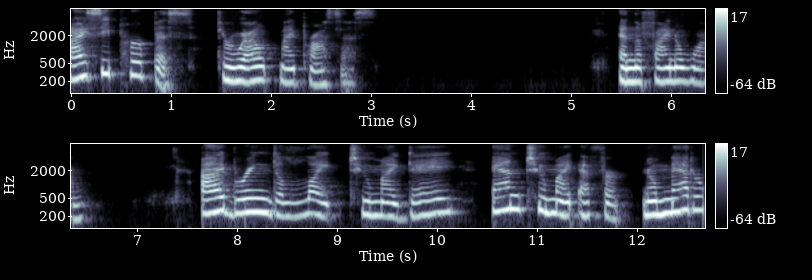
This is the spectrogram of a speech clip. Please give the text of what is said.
I see purpose throughout my process. And the final one I bring delight to my day and to my effort, no matter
